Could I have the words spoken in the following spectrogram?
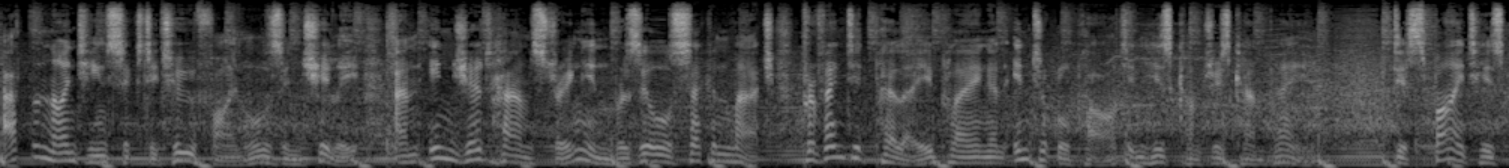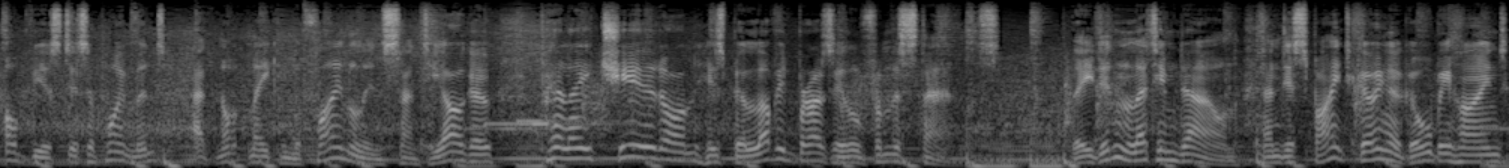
At the 1962 finals in Chile, an injured hamstring in Brazil's second match prevented Pelé playing an integral part in his country's campaign. Despite his obvious disappointment at not making the final in Santiago, Pelé cheered on his beloved Brazil from the stands. They didn't let him down, and despite going a goal behind,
